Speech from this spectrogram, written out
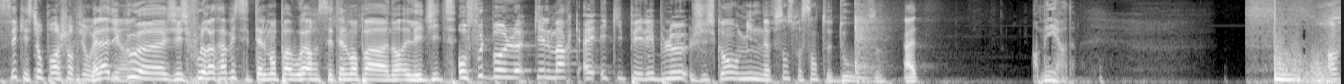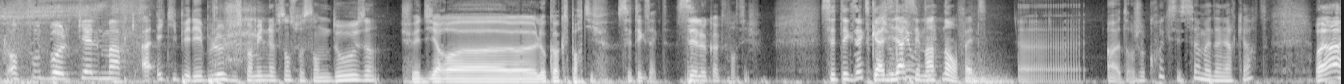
C'est question pour un champion. Mais là, du hein. coup, euh, j'ai full rattrapé, c'est tellement pas war, c'est tellement pas non, legit. Au football, quelle marque a équipé les Bleus jusqu'en 1972 Oh merde. en, en football, quelle marque a équipé les Bleus jusqu'en 1972 Je vais dire euh, le coq sportif. C'est exact. C'est le coq sportif. C'est exact. Parce qu'Adidas, J'ai c'est maintenant en fait. Ah, attends, je crois que c'est ça ma dernière carte. Voilà,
